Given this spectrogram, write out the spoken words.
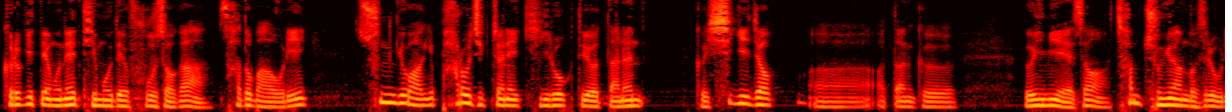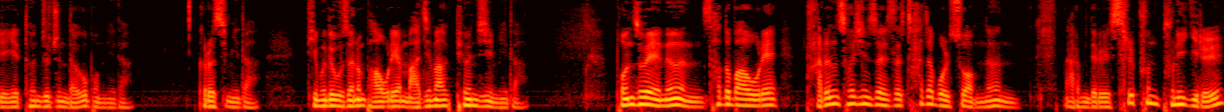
그렇기 때문에 디모데 후서가 사도 바울이 순교하기 바로 직전에 기록되었다는 그 시기적 어, 어떤 그 의미에서 참 중요한 것을 우리에게 던져준다고 봅니다. 그렇습니다. 디모데후서는 바울의 마지막 편지입니다. 본서에는 사도 바울의 다른 서신서에서 찾아볼 수 없는 나름대로의 슬픈 분위기를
